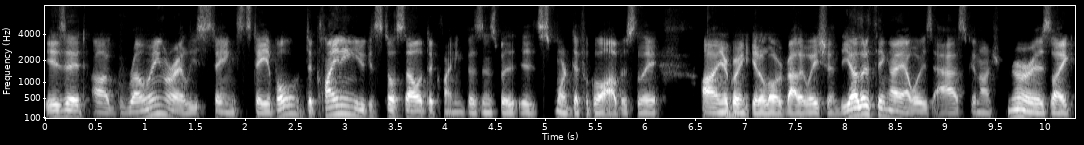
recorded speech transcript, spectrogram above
Is it uh, growing or at least staying stable? Declining, you can still sell a declining business, but it's more difficult, obviously. Uh, you're going to get a lower valuation. The other thing I always ask an entrepreneur is like,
